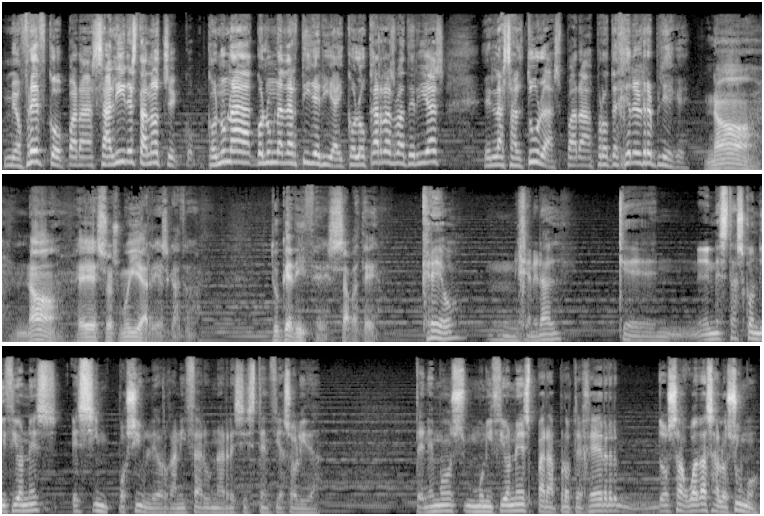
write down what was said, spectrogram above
me ofrezco para salir esta noche con una columna de artillería y colocar las baterías en las alturas para proteger el repliegue. No, no, eso es muy arriesgado. ¿Tú qué dices, Sabaté? Creo, mi general, que en estas condiciones es imposible organizar una resistencia sólida. Tenemos municiones para proteger dos aguadas a lo sumo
